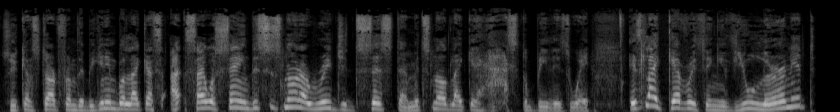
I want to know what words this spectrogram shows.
So you can start from the beginning. But like as, as I was saying, this is not a rigid system. It's not like it has to be this way. It's like everything. If you learn it,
